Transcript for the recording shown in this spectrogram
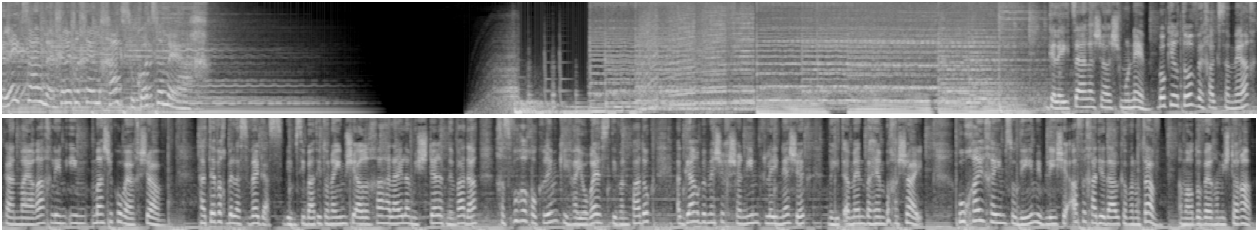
גלי צה"ל מאחלת לכם חג סוכות שמח. גלי צה"ל השעה שמונה, בוקר טוב וחג שמח, כאן מאיה רכלין עם מה שקורה עכשיו. הטבח בלאס וגאס, במסיבת עיתונאים שערכה הלילה משטרת נבדה, חשפו החוקרים כי היורה, סטיבן פדוק, אגר במשך שנים כלי נשק והתאמן בהם בחשאי. הוא חי חיים סודיים מבלי שאף אחד ידע על כוונותיו, אמר דובר המשטרה.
